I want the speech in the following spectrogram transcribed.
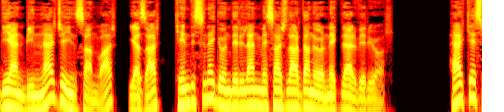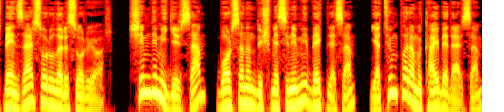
diyen binlerce insan var, yazar, kendisine gönderilen mesajlardan örnekler veriyor. Herkes benzer soruları soruyor. Şimdi mi girsem, borsanın düşmesini mi beklesem, ya tüm paramı kaybedersem?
